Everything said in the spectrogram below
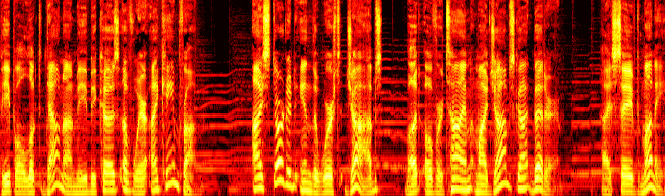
People looked down on me because of where I came from. I started in the worst jobs, but over time my jobs got better. I saved money.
